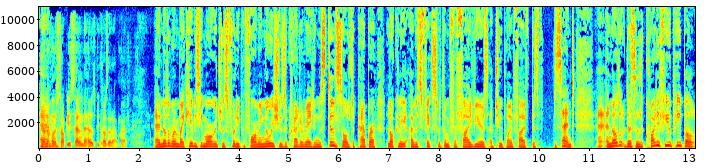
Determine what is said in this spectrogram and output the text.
They're um, not going to stop you selling the house because of that, Matt. Another one by KBC Mortgage was fully performing, no issues of credit rating, was still sold to Pepper. Luckily, I was fixed with them for five years at 2.5 percent. Another, there's quite a few people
